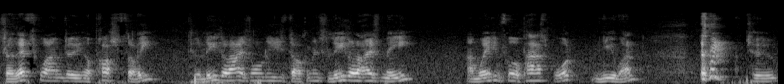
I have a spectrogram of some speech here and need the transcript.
So that's why I'm doing apostolate to legalize all these documents, legalize me. I'm waiting for a passport, new one, to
